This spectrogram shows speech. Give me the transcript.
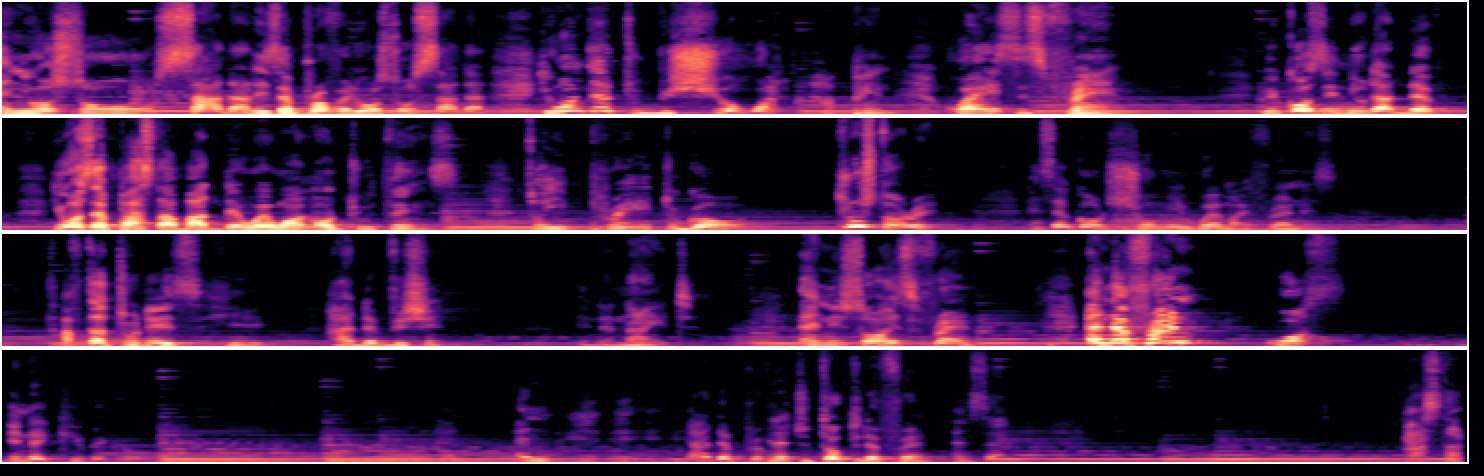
And he was so sad that he's a prophet. He was so sad that he wanted to be sure what happened. Where is his friend? Because he knew that the, he was a pastor, but there were one or two things. So he prayed to God. True story. And said, God, show me where my friend is. After two days, he had a vision in the night. And he saw his friend. And the friend was in a cubicle. And, and he, he, he had the privilege to talk to the friend and said, Pastor,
